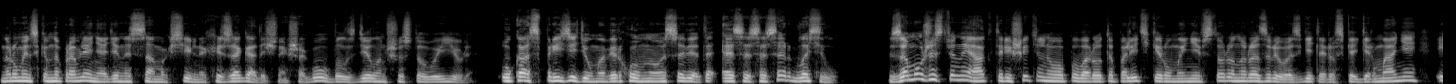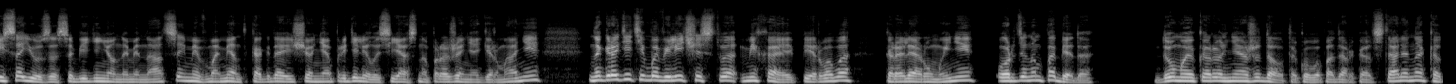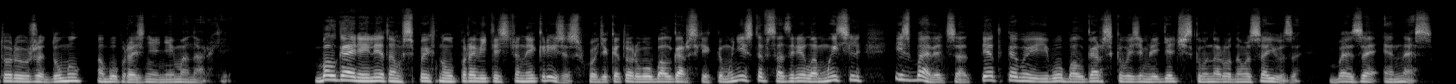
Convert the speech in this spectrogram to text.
На румынском направлении один из самых сильных и загадочных шагов был сделан 6 июля. Указ Президиума Верховного Совета СССР гласил «За мужественный акт решительного поворота политики Румынии в сторону разрыва с гитлеровской Германией и союза с Объединенными Нациями в момент, когда еще не определилось ясно поражение Германии, наградить его величество Михая I, короля Румынии, орденом Победа, Думаю, король не ожидал такого подарка от Сталина, который уже думал об упразднении монархии. В Болгарии летом вспыхнул правительственный кризис, в ходе которого у болгарских коммунистов созрела мысль избавиться от Петкова и его Болгарского земледельческого народного союза, БЗНС.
